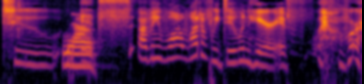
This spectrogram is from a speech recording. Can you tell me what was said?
to yeah. it's i mean what what are we doing here if we're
